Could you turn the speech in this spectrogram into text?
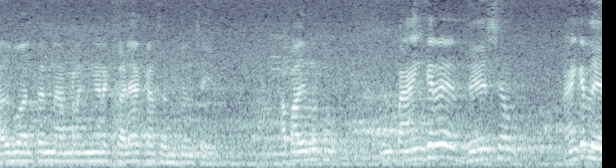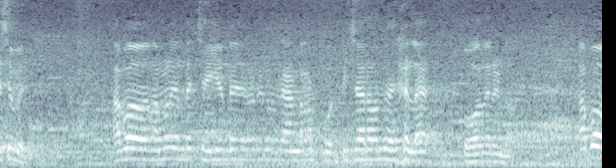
അതുപോലെ തന്നെ നമ്മളിങ്ങനെ കളിയാക്കാൻ ശ്രമിക്കുകയും ചെയ്യും. അപ്പോൾ അതിനൊക്കെ ഭയങ്കര ദേഷ്യം ഭയങ്കര ദേഷ്യം വരും. അപ്പോൾ നമ്മൾ എന്താ ചെയ്യേണ്ടത്? ഒരു രണ്ടെണ്ണം പൊട്ടിച്ചാലോ എന്ന് വരെയുള്ള തോന്നലുണ്ടാവും അപ്പോൾ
